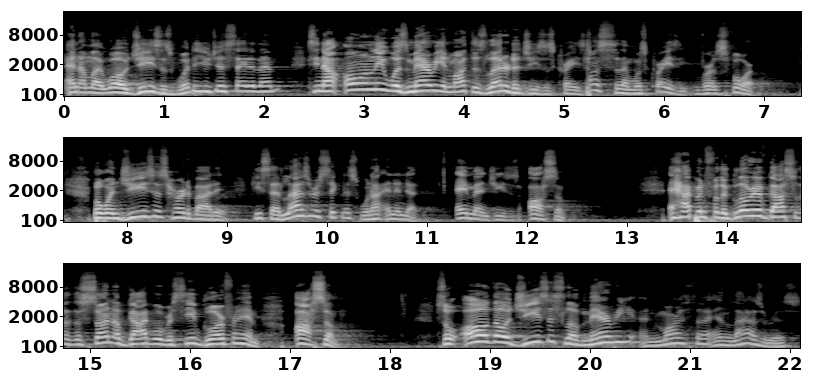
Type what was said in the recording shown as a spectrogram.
and I'm like, whoa, Jesus, what did you just say to them? See, not only was Mary and Martha's letter to Jesus crazy, most of them was crazy. Verse 4. But when Jesus heard about it, he said, Lazarus' sickness will not end in death. Amen, Jesus. Awesome. It happened for the glory of God so that the Son of God will receive glory for him. Awesome. So, although Jesus loved Mary and Martha and Lazarus,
